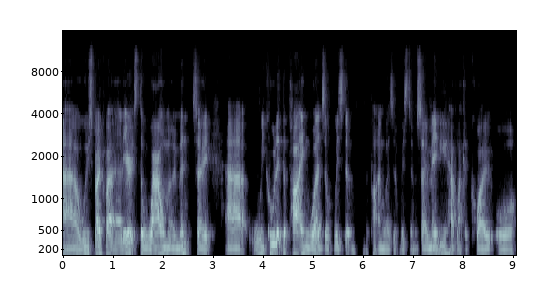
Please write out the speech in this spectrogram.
uh, we spoke about earlier it's the wow moment so uh, we call it the parting words of wisdom the parting words of wisdom so maybe you have like a quote or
